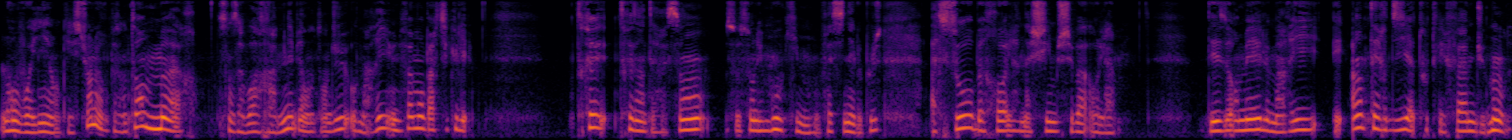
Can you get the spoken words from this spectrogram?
l'envoyé en question, le représentant, meurt, sans avoir ramené, bien entendu, au mari une femme en particulier. Très, très intéressant. Ce sont les mots qui m'ont fasciné le plus. Asur bechol hanashim sheba olam. Désormais, le mari est interdit à toutes les femmes du monde.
